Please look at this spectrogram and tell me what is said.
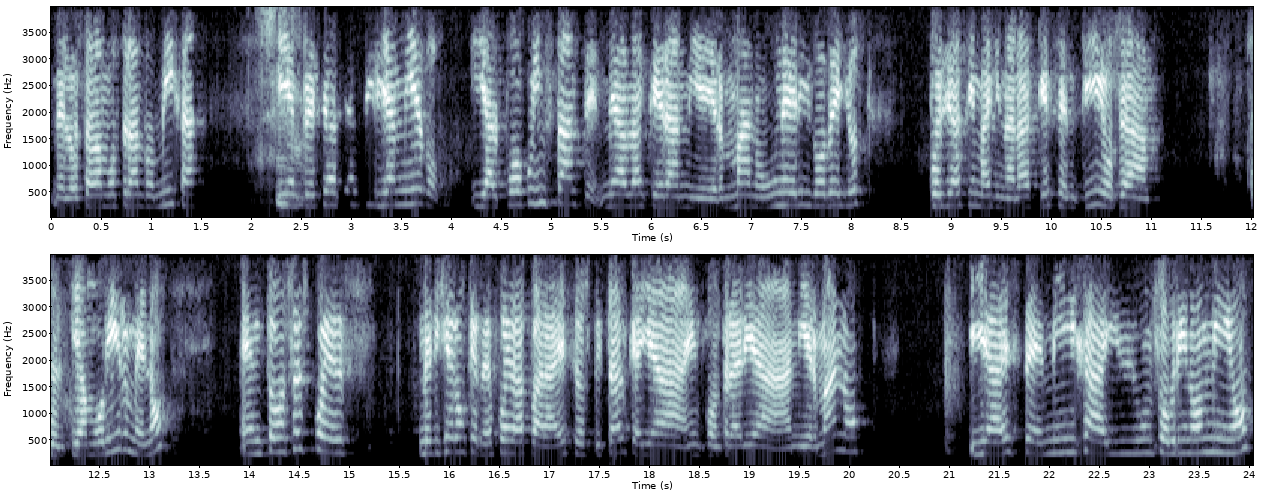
me lo estaba mostrando mi hija, y empecé a sentir ya miedo, y al poco instante me hablan que era mi hermano, un herido de ellos, pues ya se imaginará qué sentí, o sea, sentía morirme, ¿no? Entonces, pues me dijeron que me fuera para ese hospital, que allá encontraría a mi hermano. Y ya este, mi hija y un sobrino mío,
